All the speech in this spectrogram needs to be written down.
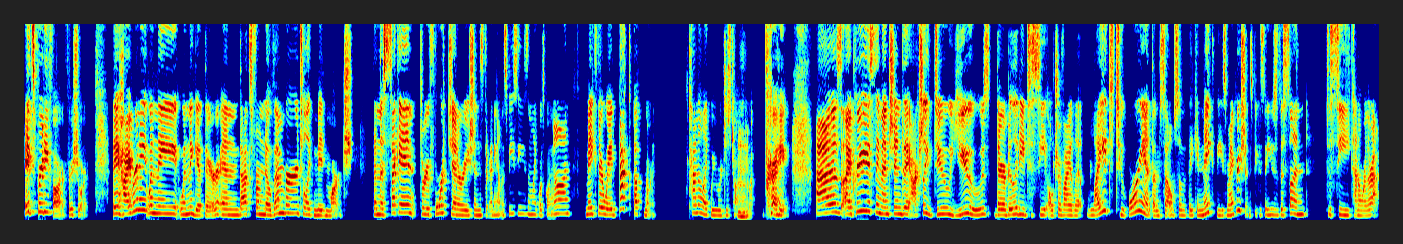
It's pretty far for sure. They hibernate when they when they get there and that's from November to like mid-March. Then the second through fourth generations depending on the species and like what's going on make their way back up north. Kind of like we were just talking Mhm. about. Right. As I previously mentioned, they actually do use their ability to see ultraviolet light to orient themselves so that they can make these migrations because they use the sun to see kind of where they're at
